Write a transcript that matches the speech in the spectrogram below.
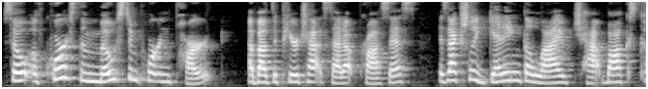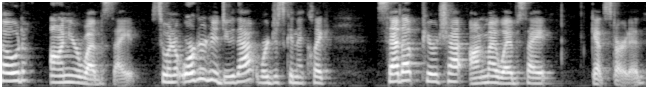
So of course, the most important part about the Pure Chat setup process is actually getting the live chat box code on your website. So in order to do that, we're just gonna click Set up Pure Chat on my website, get started.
